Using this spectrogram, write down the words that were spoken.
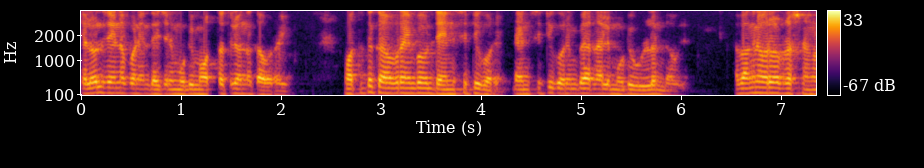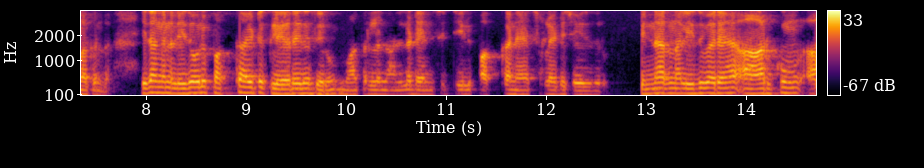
ചിലവർ ചെയ്യുന്ന പണി എന്താ വെച്ചാൽ മുടി മൊത്തത്തിലൊന്ന് കവർ ചെയ്യും. മൊത്തത്തിൽ കവർ ചെയ്യുമ്പോൾ ഡെൻസിറ്റി കുറയും. ഡെൻസിറ്റി കുറയുമ്പോൾ പറഞ്ഞാൽ മുടി ഉള്ളുണ്ടാവില്ല അപ്പോൾ അങ്ങനെ ഓരോ പ്രശ്നങ്ങളൊക്കെ ഉണ്ട്. ഇതങ്ങനെയല്ല ഇതൊരു പക്കായിട്ട് ക്ലിയർ ചെയ്ത് തരും. മാത്രമല്ല നല്ല ഡെൻസിറ്റിയിൽ പക്ക നാച്ചുറലായിട്ട് ചെയ്തു തരും. പിന്നെ പറഞ്ഞാൽ ഇതുവരെ ആർക്കും ആ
